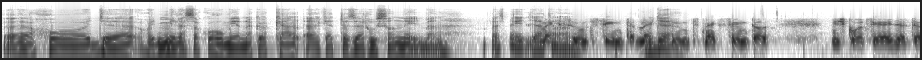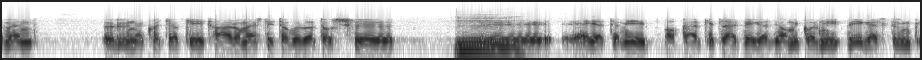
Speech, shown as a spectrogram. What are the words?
eh, hogy, hogy mi lesz a kohómérnökökkel eh, 2024-ben. Lesz még egyáltalán? Megszűnt szinte, megszűnt, megszűnt a Miskolci Egyetemen. Örülnek, hogyha két-három esti tagozatos ö, egyetemi akárkit lehet végezni. Amikor mi végeztünk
